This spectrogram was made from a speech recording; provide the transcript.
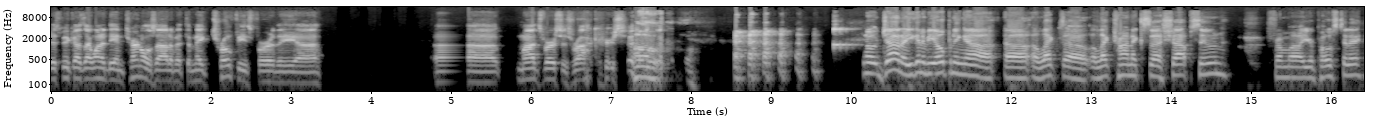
just because I wanted the internals out of it to make trophies for the uh, uh, uh, mods versus rockers. Oh. So, John, are you going to be opening a, a elect uh, electronics uh, shop soon? From uh, your post today,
